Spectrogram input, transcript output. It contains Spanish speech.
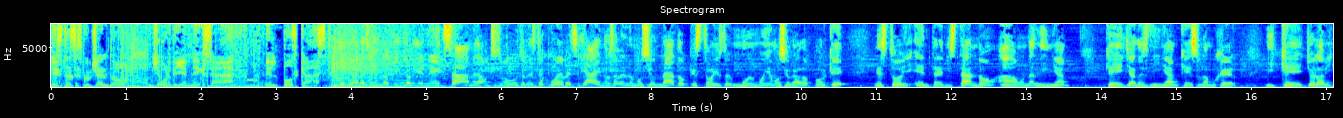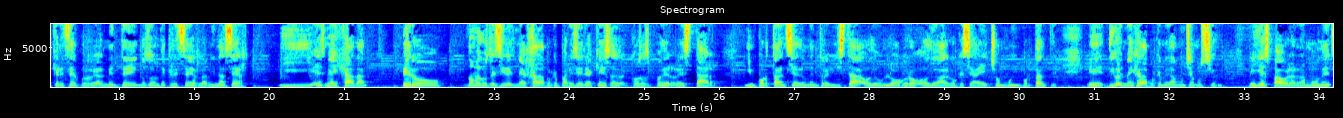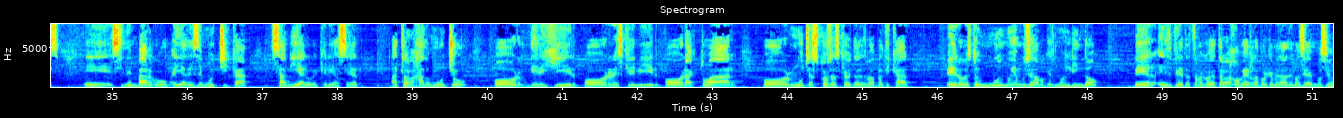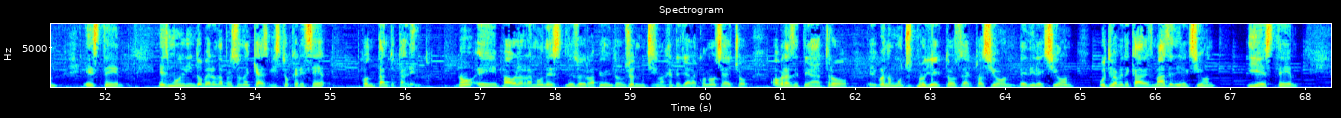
Estás escuchando Jordi en Exa, el podcast. Señores, seguimos aquí Jordi en Exa. Me da muchísimo gusto en este jueves. Y ay, no saben lo emocionado que estoy. Estoy muy, muy emocionado porque estoy entrevistando a una niña que ya no es niña, que es una mujer y que yo la vi crecer, pues realmente, no solamente crecer, la vi nacer. Y es mi ahijada, pero no me gusta decir es mi ahijada porque parecería que esas cosas pueden restar importancia de una entrevista o de un logro o de algo que se ha hecho muy importante. Eh, digo es mi ahijada porque me da mucha emoción. Ella es Paola Ramones, eh, sin embargo, ella desde muy chica sabía lo que quería hacer, ha trabajado mucho por dirigir, por escribir, por actuar, por muchas cosas que ahorita les voy a platicar, pero estoy muy, muy emocionado porque es muy lindo ver, fíjate, hasta me cuesta trabajo verla porque me da demasiada emoción. Este, es muy lindo ver a una persona que has visto crecer con tanto talento. ¿no? Eh, Paola Ramones, les doy rápido introducción, muchísima gente ya la conoce, ha hecho obras de teatro, eh, bueno, muchos proyectos de actuación, de dirección, últimamente cada vez más de dirección, y este,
